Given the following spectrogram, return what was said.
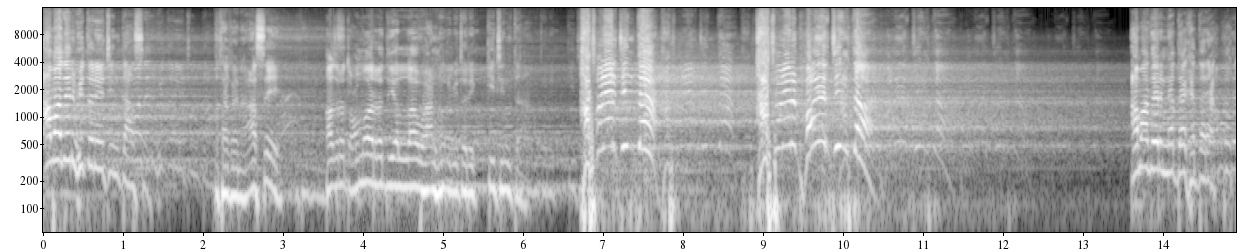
আমাদের ভিতরে চিন্তা আছে। কথা কয় না আছে। হজরত অমর রদি আল্লাহ আনহুর ভিতরে কি চিন্তা? হাসরের চিন্তা। হাসরের ভয়ের চিন্তা। আমাদের নেতা খেতারা কত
